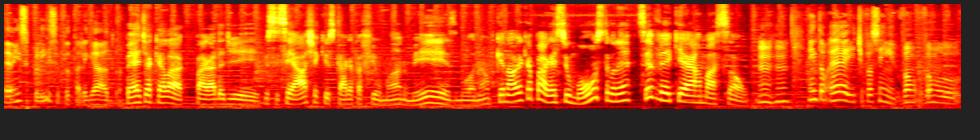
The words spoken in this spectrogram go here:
é explícito, tá ligado? Perde aquela parada de. Se você acha que os caras tá filmando mesmo ou não. Porque na hora que aparece o monstro, né? Você vê que é armação. Uhum. Então, é, e tipo assim, vamos, vamos.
